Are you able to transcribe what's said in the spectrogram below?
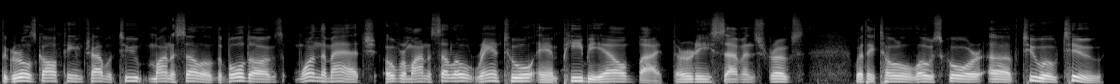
the girls golf team traveled to Monticello. The Bulldogs won the match over Monticello, Rantoul, and PBL by 37 strokes with a total low score of 202.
